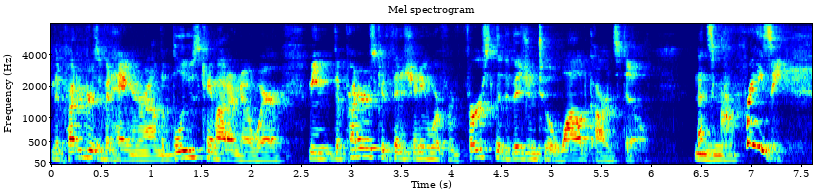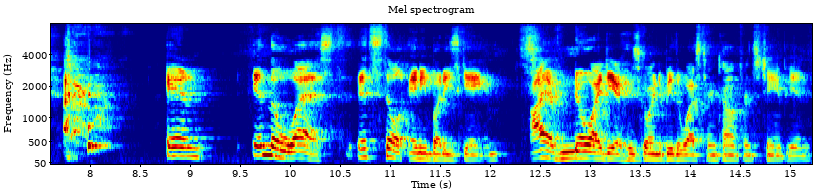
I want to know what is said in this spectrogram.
And the Predators have been hanging around. The Blues came out of nowhere. I mean, the Predators could finish anywhere from first in the division to a wild card still. That's mm-hmm. crazy. And in the West, it's still anybody's game. I have no idea who's going to be the Western Conference champion.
